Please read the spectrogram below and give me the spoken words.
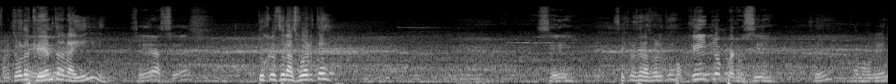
factores Sí. que entran ahí. Sí, así es. ¿Tú crees en la suerte? Sí, ¿Sí crees en la suerte? poquillo, pero sí. Sí, estamos bien.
